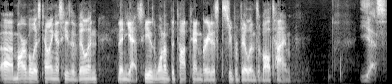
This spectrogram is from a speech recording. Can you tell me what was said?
uh, Marvel is telling us he's a villain, then yes, he is one of the top ten greatest supervillains of all time. Yes.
